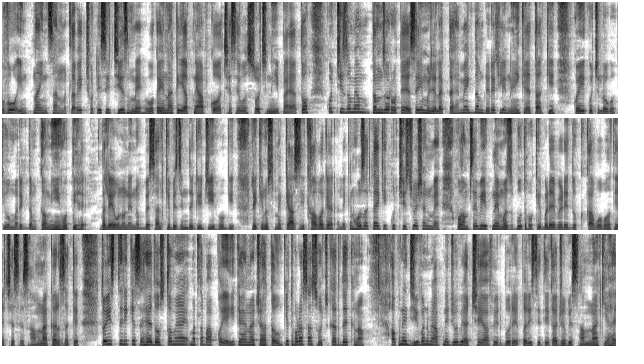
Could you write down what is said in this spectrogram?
वो इतना इंसान मतलब एक छोटी सी चीज़ में वो कहीं ना कहीं अपने आप को अच्छे से वो सोच नहीं पाया। तो कुछ चीज़ों में हम कमज़ोर होते हैं, ऐसे ही मुझे लगता है। मैं एकदम डायरेक्टली नहीं कहता कि कोई कुछ लोगों की उम्र एकदम कम ही होती है। भले उन्होंने नब्बे साल की भी ज़िंदगी जी होगी, लेकिन उसमें क्या सीखा वगैरह। लेकिन हो सकता है कि कुछ सिचुएशन में वो हमसे भी इतने मज़बूत हो कि बड़े बड़े दुख का वो बहुत ही अच्छे से सामना कर सके। तो इस तरीके से है दोस्तों, मैं मतलब आपको यही कहना चाहता हूँ कि थोड़ा सा सोच कर देखना अपने जीवन में आपने जो भी अच्छे या फिर बुरे परिस्थिति का जो भी सामना किया है,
